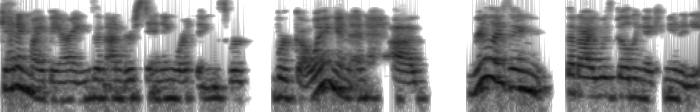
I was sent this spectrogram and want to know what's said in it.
getting my bearings and understanding where things were were going and and uh, realizing that I was building a community.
